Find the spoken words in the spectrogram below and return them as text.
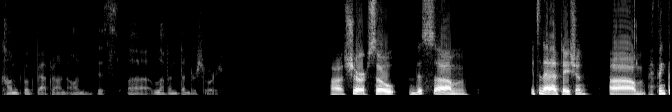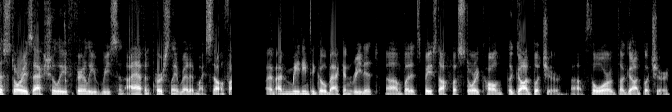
comic book background on this uh, Love and Thunder story? Uh, sure. So this um, it's an adaptation. Um, I think the story is actually fairly recent. I haven't personally read it myself. I, I'm meaning to go back and read it, um, but it's based off a story called The God Butcher, uh, Thor the God Butcher.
